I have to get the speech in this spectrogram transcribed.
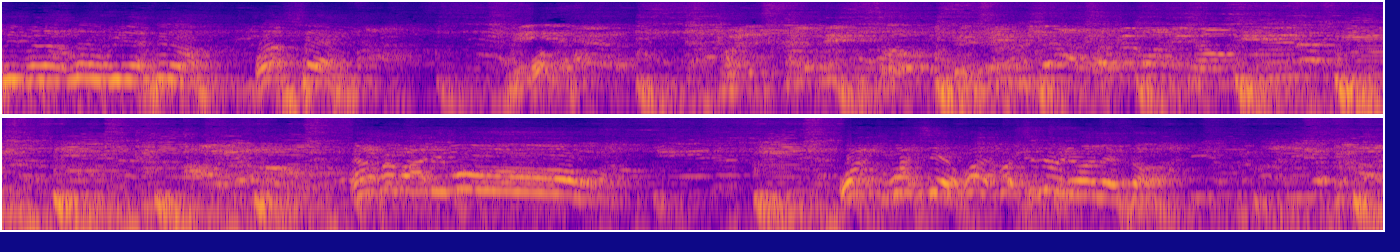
people not moving yet, you know. Watch them. Everybody move! What, watch it. What, what you doing on this though?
